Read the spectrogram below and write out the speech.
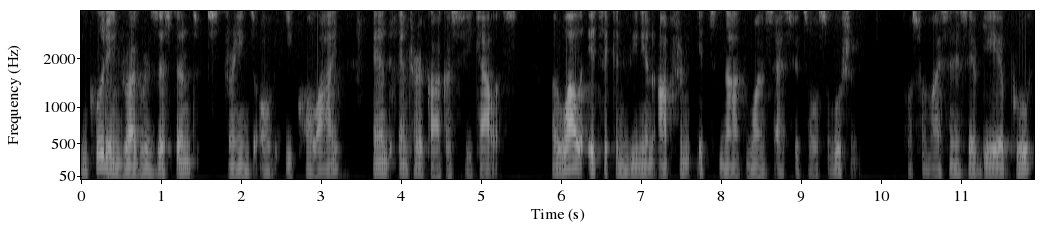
including drug resistant strains of E. coli and Enterococcus faecalis. But while it's a convenient option, it's not one size fits all solution. Fosfomycin is FDA approved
